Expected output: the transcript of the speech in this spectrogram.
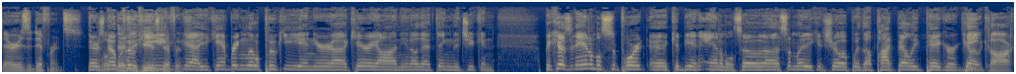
there is a difference. there's well, no there's a Pookie. huge difference. Yeah, you can't bring little Pookie in your uh, carry on. You know that thing that you can. Because an animal support uh, could be an animal, so uh, somebody could show up with a pot-bellied pig or a goat, Peacock,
